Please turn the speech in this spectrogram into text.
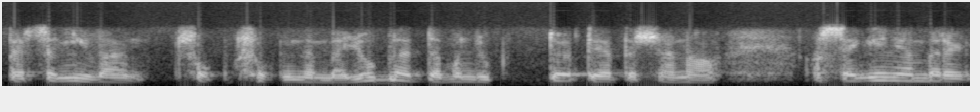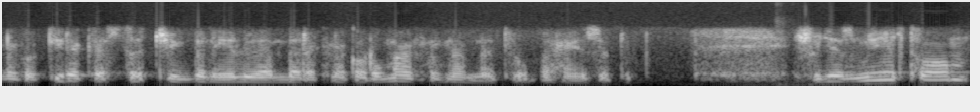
Persze nyilván sok, sok mindenben jobb lett, de mondjuk történetesen a, a szegény embereknek, a kirekesztettségben élő embereknek, a romáknak nem lett jobb a helyzetük. És hogy ez miért van,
